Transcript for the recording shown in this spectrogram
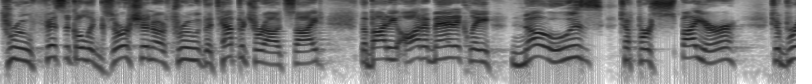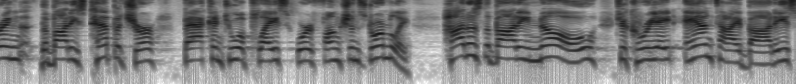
through physical exertion or through the temperature outside? The body automatically knows to perspire to bring the body's temperature back into a place where it functions normally. How does the body know to create antibodies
